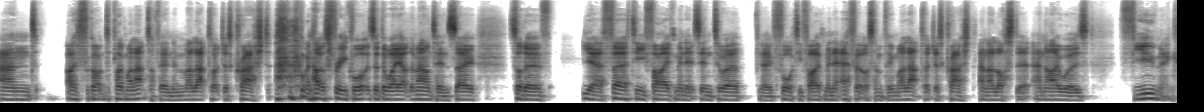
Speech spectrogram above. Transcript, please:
and I'd forgotten to plug my laptop in and my laptop just crashed when I was three quarters of the way up the mountain. So sort of yeah, 35 minutes into a you know 45 minute effort or something, my laptop just crashed and I lost it. And I was fuming.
